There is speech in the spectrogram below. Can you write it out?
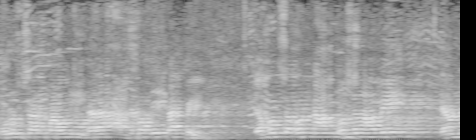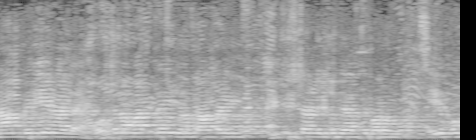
পুরস্কার পাওনি, তারা আশেপাশেই থাকবে। যখন তখন নাম ঘোষণা হবে, যেন নাম বেরিয়ে না যায়। ঘোষণা মাত্রই যেন তাড়াতাড়ি খ্রিস্টানদের চলে আসতে পারো এরকম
